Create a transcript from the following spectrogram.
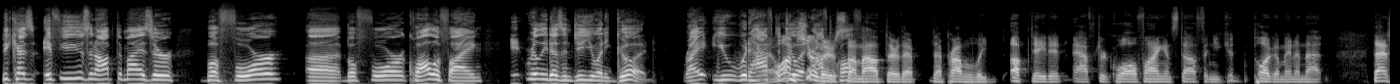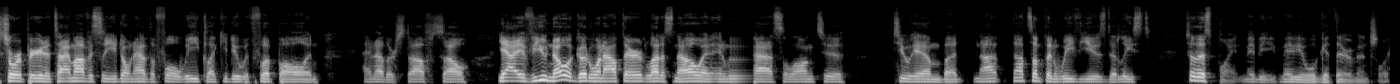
because if you use an optimizer before uh before qualifying, it really doesn't do you any good, right? You would have Yeah, to well, do I'm sure there's some out there that that probably update it after qualifying and stuff, and you could plug them in in that that short period of time. Obviously, you don't have the full week like you do with football and and other stuff. So yeah, if you know a good one out there, let us know and, and we pass along to to him. But not not something we've used at least to this point. Maybe maybe we'll get there eventually.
